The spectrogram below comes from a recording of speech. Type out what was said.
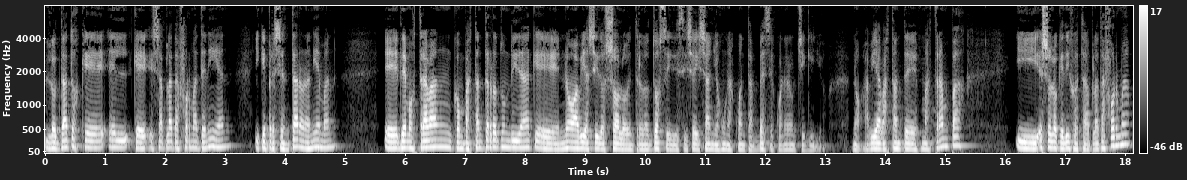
los datos que, él, que esa plataforma tenían y que presentaron a Nieman eh, demostraban con bastante rotundidad que no había sido solo entre los 12 y 16 años unas cuantas veces cuando era un chiquillo. No, había bastantes más trampas y eso es lo que dijo esta plataforma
